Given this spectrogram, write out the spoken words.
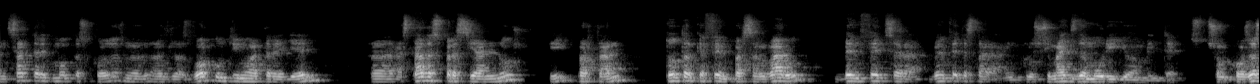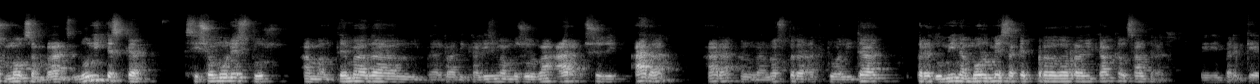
ens ha tret moltes coses, ens les vol continuar traient, eh, està despreciant-nos i, per tant, tot el que fem per salvar-ho, ben fet serà, ben fet estarà, inclús si m'haig de morir jo amb l'intent. Són coses molt semblants. L'únic és que, si som honestos, amb el tema del, del radicalisme musulmà, ara, o sigui, ara, ara, en la nostra actualitat, predomina molt més aquest predador radical que els altres. Dir, perquè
